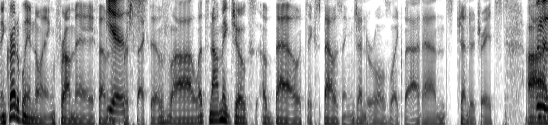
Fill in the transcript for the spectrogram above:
incredibly annoying from a feminist Yes. perspective. Uh, let's not make jokes about espousing gender roles like that and gender traits. Uh,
